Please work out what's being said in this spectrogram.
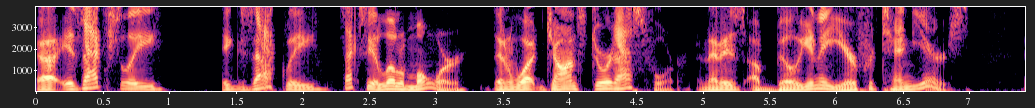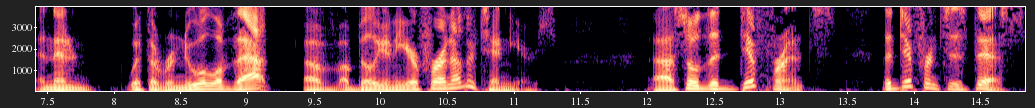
uh, is actually exactly it's actually a little more than what Jon Stewart asked for, and that is a billion a year for ten years, and then with a renewal of that of a billion a year for another ten years. Uh, so the difference, the difference is this:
